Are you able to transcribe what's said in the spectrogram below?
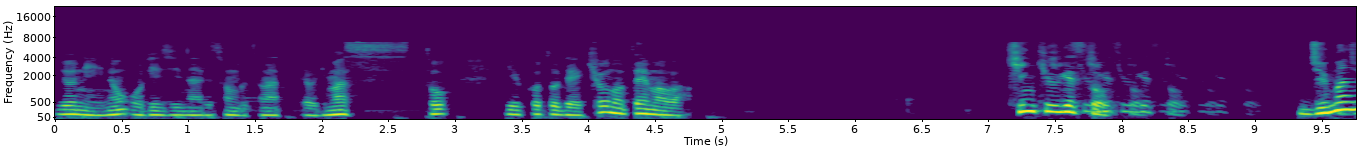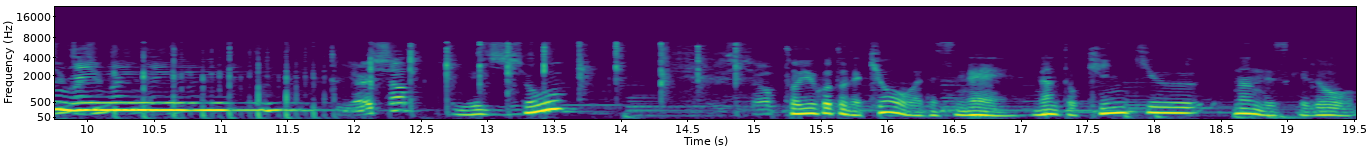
ジョニーのオリジナルソングとなっております。ということで、今日のテーマは、緊急ゲスト、ジュマンジよいしょよよいしょ。いしょ。ということで今日はですね、なんと緊急なんですけど、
